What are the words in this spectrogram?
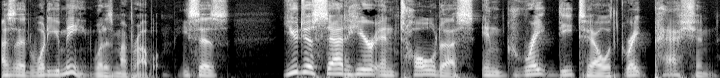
I said, What do you mean? What is my problem? He says, You just sat here and told us in great detail, with great passion,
